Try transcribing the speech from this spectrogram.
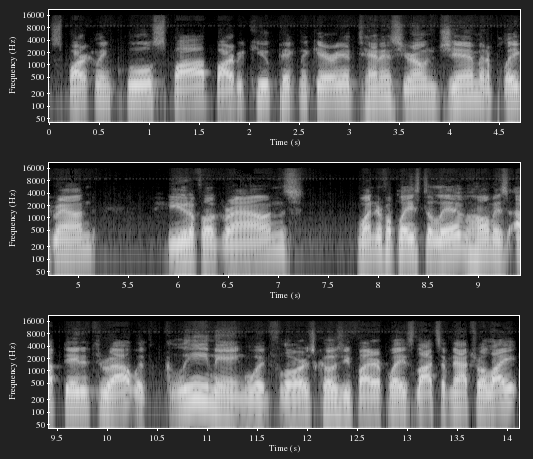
sparkling pool, spa, barbecue, picnic area, tennis, your own gym, and a playground. Beautiful grounds. Wonderful place to live. Home is updated throughout with gleaming wood floors, cozy fireplace, lots of natural light.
